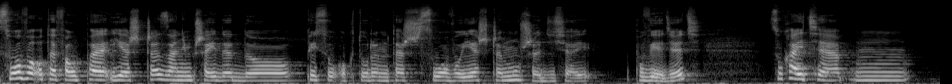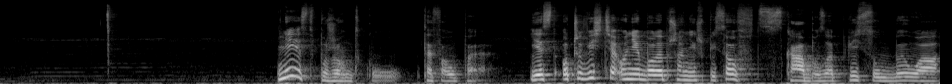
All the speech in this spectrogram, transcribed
Słowo o TVP jeszcze, zanim przejdę do PiSu, o którym też słowo jeszcze muszę dzisiaj powiedzieć. Słuchajcie... Mm, nie jest w porządku TVP. Jest oczywiście o niebo lepsza niż pisowska, bo zapisu była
